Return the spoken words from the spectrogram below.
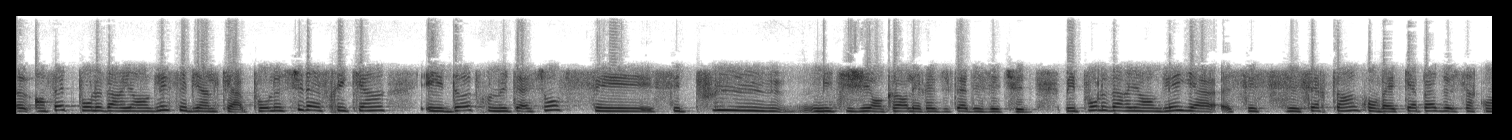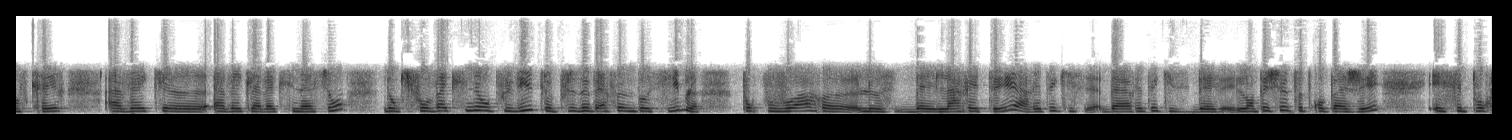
Euh, en fait, pour le variant anglais, c'est bien le cas. Pour le sud-africain et d'autres mutations, c'est plus mitigé encore les résultats des études. Mais pour le variant anglais, c'est certain qu'on va être capable de le circonscrire avec euh, avec la vaccination. Donc, il faut vacciner au plus vite le plus de personnes possible pour pouvoir euh, ben, l'arrêter, arrêter qui ben, ben, l'empêcher de se propager. Et c'est pour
